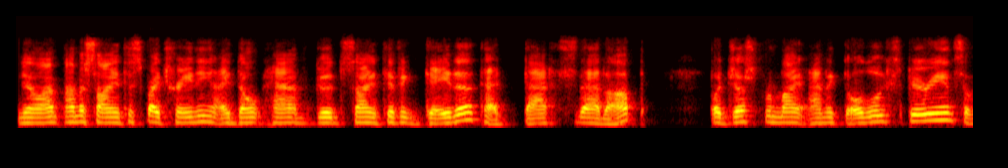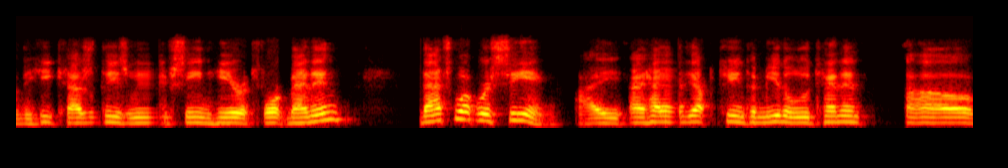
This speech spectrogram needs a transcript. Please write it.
you know, I'm, I'm a scientist by training. I don't have good scientific data that backs that up. But just from my anecdotal experience of the heat casualties we've seen here at Fort Benning, that's what we're seeing. I, I had the opportunity to meet a lieutenant uh,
